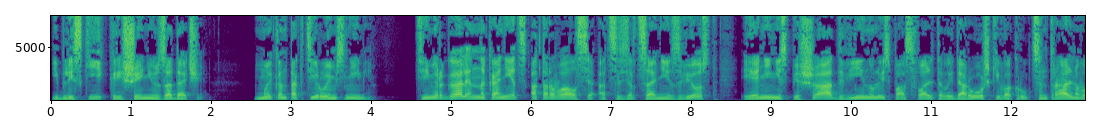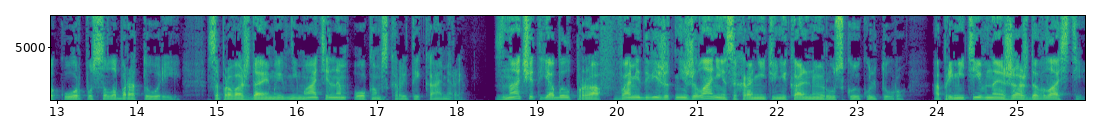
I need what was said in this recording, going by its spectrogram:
и близки к решению задачи. Мы контактируем с ними. Тимиргалин, наконец, оторвался от созерцания звезд, и они не спеша двинулись по асфальтовой дорожке вокруг центрального корпуса лаборатории, сопровождаемой внимательным оком скрытой камеры. Значит, я был прав, вами движет не желание сохранить уникальную русскую культуру, а примитивная жажда власти.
